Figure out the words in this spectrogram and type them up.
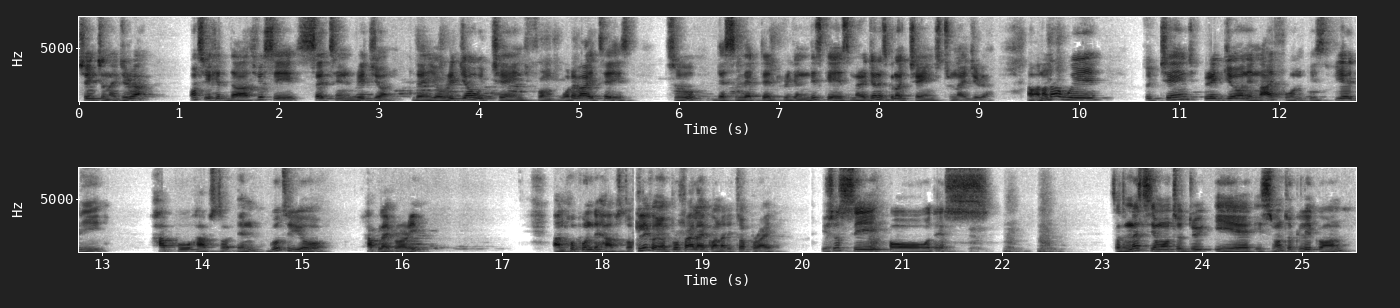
change to Nigeria. Once you hit that, you see setting region. Then your region will change from whatever it is to the selected region. In this case, my region is going to change to Nigeria. Now, another way to change region in iPhone is via the Apple App Store. Then go to your app library and open the App Store. Click on your profile icon at the top right. You should see all this. So the next thing you want to do here is you want to click on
